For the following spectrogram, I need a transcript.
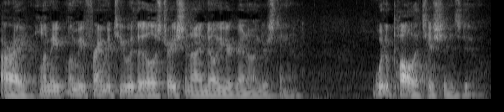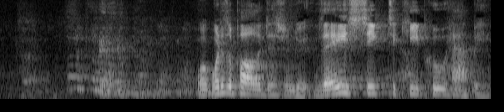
All right, let me, let me frame it to you with an illustration I know you're going to understand. What do politicians do? What, what does a politician do? They seek to keep who happy?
